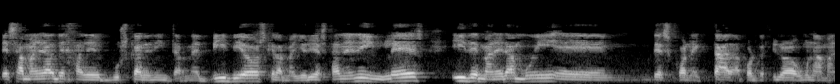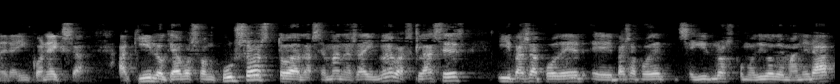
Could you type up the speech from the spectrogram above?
de esa manera deja de buscar en Internet vídeos, que la mayoría están en inglés y de manera muy eh, desconectada, por decirlo de alguna manera, inconexa. Aquí lo que hago son cursos, todas las semanas hay nuevas clases y vas a poder, eh, vas a poder seguirlos, como digo, de manera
